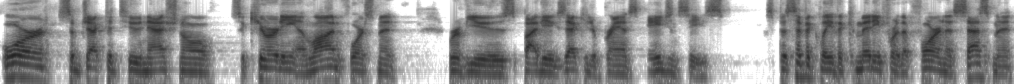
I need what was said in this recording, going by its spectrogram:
or subjected to national security and law enforcement reviews by the executive branch agencies, specifically the Committee for the Foreign Assessment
